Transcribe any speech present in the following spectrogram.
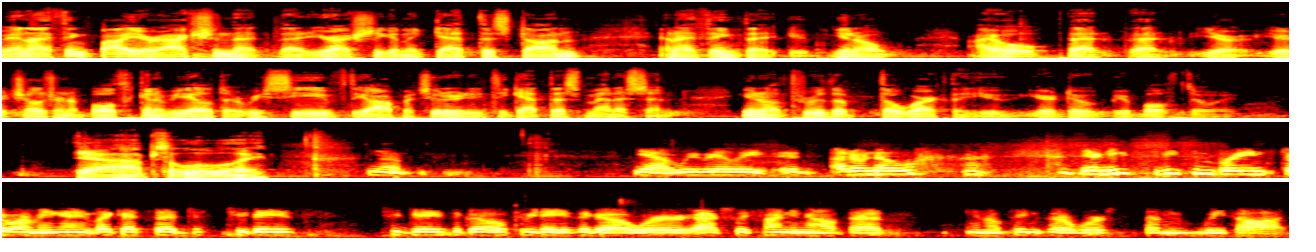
and I think by your action that that you're actually going to get this done and I think that you, you know I hope that that your your children are both going to be able to receive the opportunity to get this medicine you know through the the work that you you're do you're both doing Yeah, absolutely. Yep. Yeah, we really. It, I don't know. there needs to be some brainstorming. And like I said, just two days, two days ago, three days ago, we're actually finding out that you know things are worse than we thought.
